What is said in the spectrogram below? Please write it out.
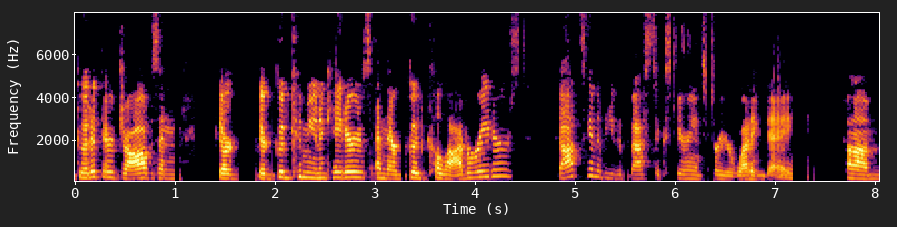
good at their jobs and they're they're good communicators and they're good collaborators, that's going to be the best experience for your wedding day. Um,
